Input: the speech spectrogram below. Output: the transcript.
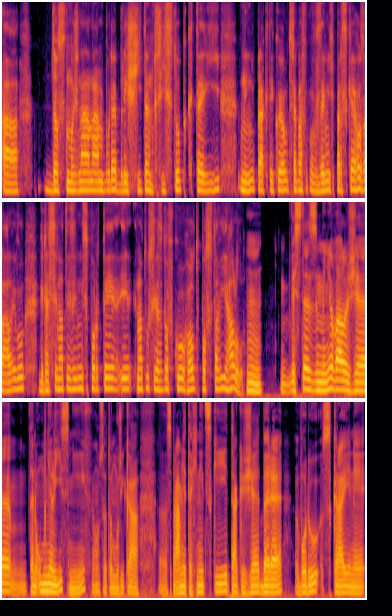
a dost možná nám bude bližší ten přístup, který nyní praktikují třeba v zemích Perského zálivu, kde si na ty zimní sporty i na tu sjezdovku hold postaví halu. Hmm. Vy jste zmiňoval, že ten umělý sníh, on se tomu říká eh, správně technický, takže bere vodu z krajiny.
